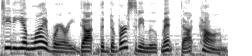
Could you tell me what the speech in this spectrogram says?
tdmlibrary.thediversitymovement.com.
